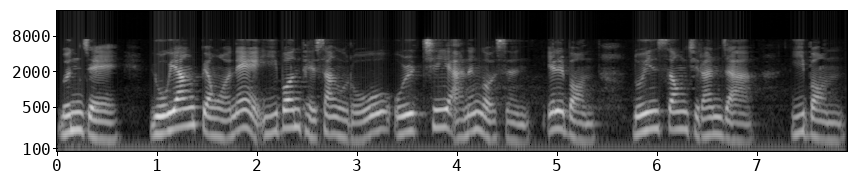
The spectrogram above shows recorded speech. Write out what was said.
문제 요양병원의 입원 대상으로 옳지 않은 것은 1번 노인성 질환자, 2번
